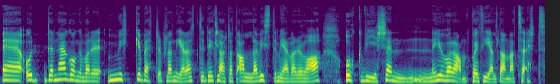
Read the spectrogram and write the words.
Eh, och den här gången var det mycket bättre planerat. Det är klart att alla visste mer vad det var. Och vi känner ju varandra på ett helt annat sätt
